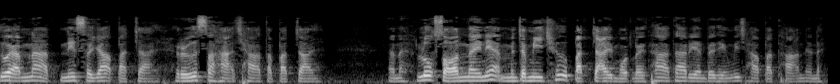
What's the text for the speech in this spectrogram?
ด้วยอำนาจนิสยปัจจัย หรือสหาชาตปัจจัย นะลูกศรในเนี้ยมันจะมีชื่อปัจจัยหมดเลยถ้า ถ้าเรียนไปถึงวิชาปัฏฐานเนี่ยนะ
